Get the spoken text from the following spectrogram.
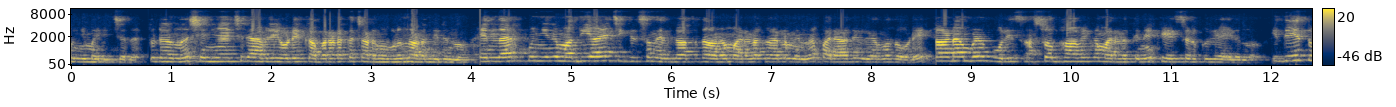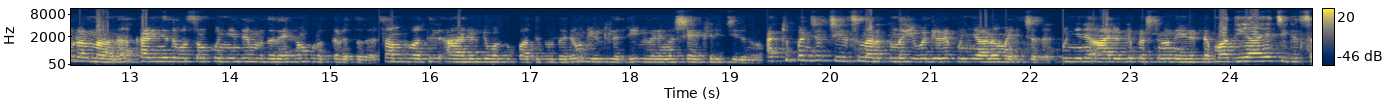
കുഞ്ഞു മരിച്ചത്. തുടർന്ന് ശനിയാഴ്ച രാവിലെയോടെ കബറടക്ക ചടങ്ങുകളും നടന്നിരുന്നു. എന്നാൽ കുഞ്ഞിന് മതിയായ ചികിത്സ നൽകാത്തതാണ് മരണകാരണമെന്ന് പരാതി ഉയർന്നതോടെ കാടാമ്പുഴ പോലീസ് അസ്വാഭാവിക മരണത്തിന് കേസെടുക്കുകയായിരുന്നു. ഇതേ തുടർന്നാണ് കഴിഞ്ഞ ദിവസം കുഞ്ഞിന്റെ മൃതദേഹം പുറത്തെടുത്തത്. സംഭവത്തിൽ ആരോഗ്യവകുപ്പ് അധികൃതരും വീട്ടിലെത്തി വിവരങ്ങൾ ശേഖരിച്ചിരുന്നു. അക്യുപഞ്ചർ ചികിത്സ നടത്തുന്ന യുവതിയുടെ കുഞ്ഞാണ് മരിച്ചത്. കുഞ്ഞിന് ആരോഗ്യ പ്രശ്നങ്ങൾ നേരിട്ട് മതിയായ ചികിത്സ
